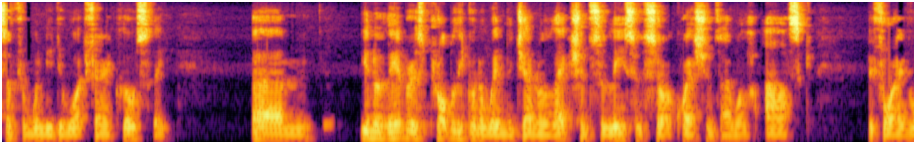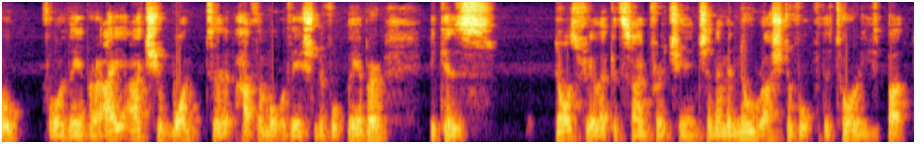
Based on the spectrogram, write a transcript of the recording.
something we need to watch very closely. Um, you know, Labour is probably going to win the general election, so these are the sort of questions I will ask before I vote for Labour. I actually want to have the motivation to vote Labour because does feel like it's time for a change, and I'm in no rush to vote for the Tories, but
